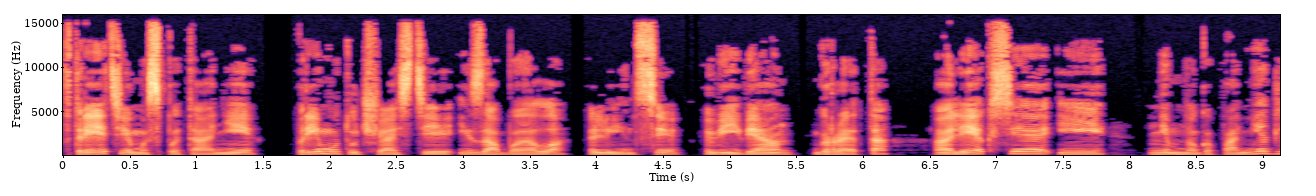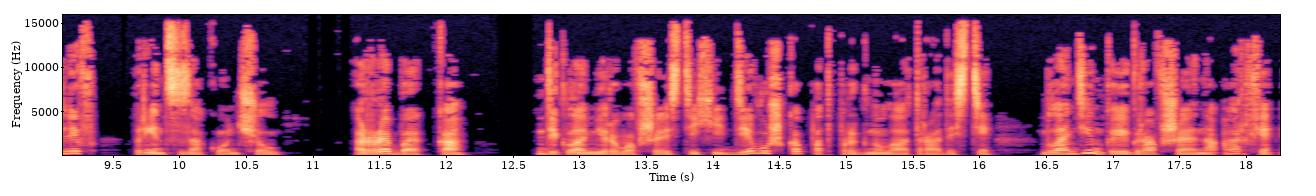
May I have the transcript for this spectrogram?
В третьем испытании примут участие Изабелла, Линси, Вивиан, Грета, Алексия и... Немного помедлив, принц закончил. «Ребекка». Декламировавшая стихи девушка подпрыгнула от радости. Блондинка, игравшая на арфе,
